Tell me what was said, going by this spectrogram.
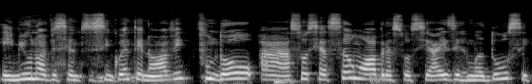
Em 1959, fundou a Associação Obras Sociais Irmã Dulce,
